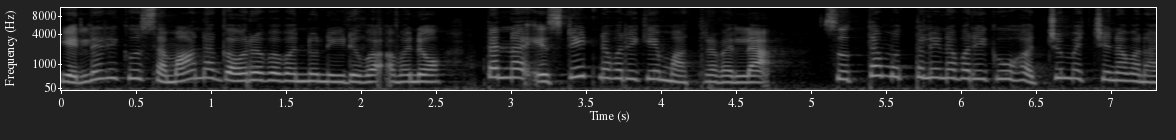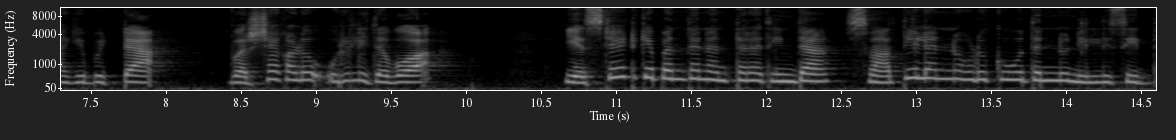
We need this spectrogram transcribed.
ಎಲ್ಲರಿಗೂ ಸಮಾನ ಗೌರವವನ್ನು ನೀಡುವ ಅವನು ತನ್ನ ಎಸ್ಟೇಟ್ನವರಿಗೆ ಮಾತ್ರವಲ್ಲ, ಸುತ್ತಮುತ್ತಲಿನವರಿಗೂ ಅಚ್ಚುಮೆಚ್ಚಿನವನಾಗಿಬಿಟ್ಟ. ವರ್ಷಗಳು ಉರುಳಿದವು. ಎಸ್ಟೇಟ್ಗೆ ಬಂದ ನಂತರದಿಂದ ಸ್ವಾತಿಲನ್ನು ಹುಡುಕುವುದನ್ನು ನಿಲ್ಲಿಸಿದ್ದ.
